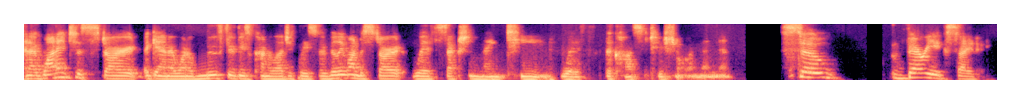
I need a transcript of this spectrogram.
And I wanted to start again, I want to move through these chronologically. So I really wanted to start with section 19 with the constitutional amendment. So very exciting.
